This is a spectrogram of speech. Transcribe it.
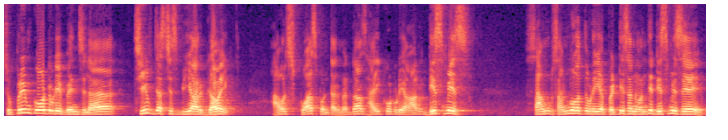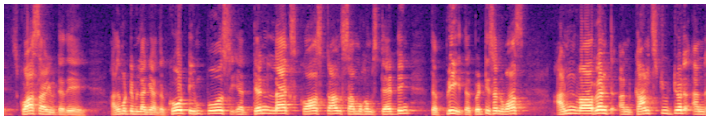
சுப்ரீம் கோர்ட்டுடைய பெஞ்சில் chief justice B R Gavai அவர் ஸ்குவாஸ் பண்ணிட்டார். மெட்ராஸ் ஹைகோர்ட்டுடைய ஆர்டர் டிஸ்மிஸ் சண் சண்முகத்துடைய பெட்டிஷன் வந்து டிஸ்மிஸே ஸ்குவாஸ் ஆகிவிட்டது. அது மட்டும் இல்லைங்க அந்த court impose a ten lakhs cost on சமூகம் stating the plea the petition was unwarranted and constituted and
